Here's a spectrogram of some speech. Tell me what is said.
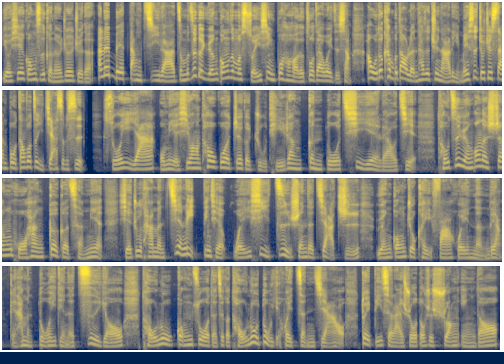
有些公司可能就会觉得啊，你别当机啦，怎么这个员工这么随性，不好好的坐在位置上啊，我都看不到人，他是去哪里？没事就去散步，当做自己家，是不是？所以呀，我们也希望透过这个主题，让更多企业了解投资员工的生活和各个层面，协助他们建立并且维系自身的价值，员工就可以发挥能量，给他们多一点的自由，投入工作的这个投入度也会增加哦。对彼此来说都是双赢的哦。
